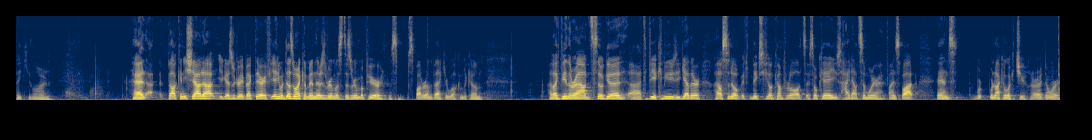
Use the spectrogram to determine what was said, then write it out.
Thank you, Lauren. Had balcony shout out. You guys are great back there. If anyone doesn't want to come in, there's room. There's room up here. There's spot around the back. You're welcome to come. I like being around. It's so good uh, to be a community together. I also know if it makes you feel uncomfortable, it's, it's okay. You just hide out somewhere, find a spot, and we're, we're not going to look at you. All right, don't worry.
